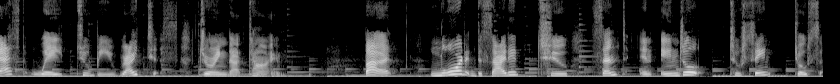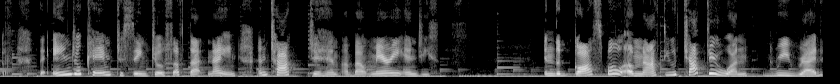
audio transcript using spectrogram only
best way to be righteous during that time. But Lord decided to send an angel to Saint Joseph. The angel came to Saint Joseph that night and talked to him about Mary and Jesus. In the Gospel of Matthew, chapter 1, we read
